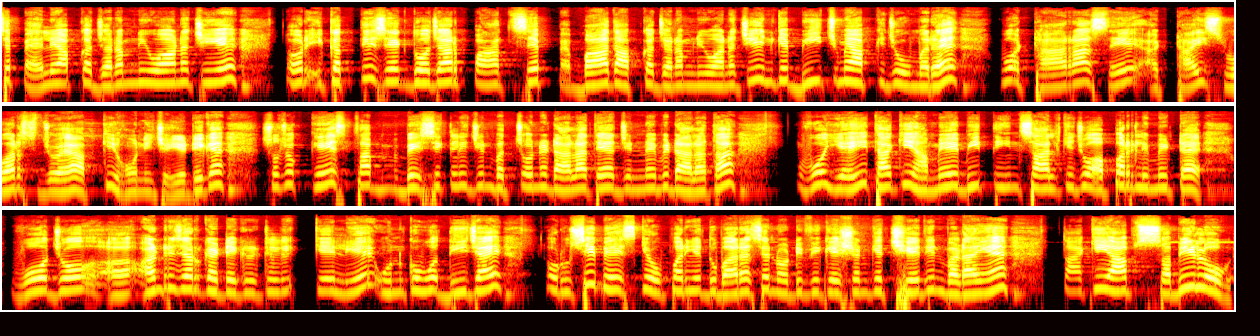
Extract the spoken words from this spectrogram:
से पहले आपका जन्म नहीं हुआ होना चाहिए और 31 एक 2005 से बाद आपका जन्म नहीं हुआ होना चाहिए। इनके बीच में आपकी जो उम्र है, वो 18 से 28 वर्ष जो है आपकी होनी चाहिए, ठीक है? सो जो केस था बेसिकली जिन बच्चों ने डाला था या जिनने भी डाला था, वो यही था कि हमें भी तीन साल की जो अपर लिमिट है, वो जो अनरिजर्व कैटेगरी के लिए उनको वो दी जाए और उसी बेस के ऊपर ये दोबारा से नोटिफिकेशन के छः दिन बढ़ाए हैं ताकि आप सभी लोग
